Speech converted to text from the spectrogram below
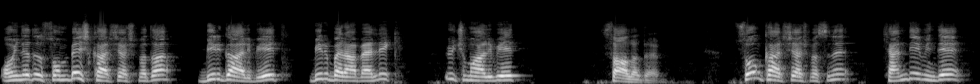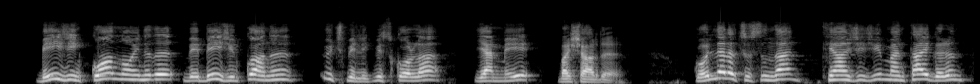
oynadığı son 5 karşılaşmada 1 galibiyet, 1 beraberlik, 3 mağlubiyet sağladı. Son karşılaşmasını kendi evinde Beijing Guan'la oynadı ve Beijing Guan'ı 3 birlik bir skorla yenmeyi başardı. Goller açısından Tianjin Jinmen Tiger'ın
